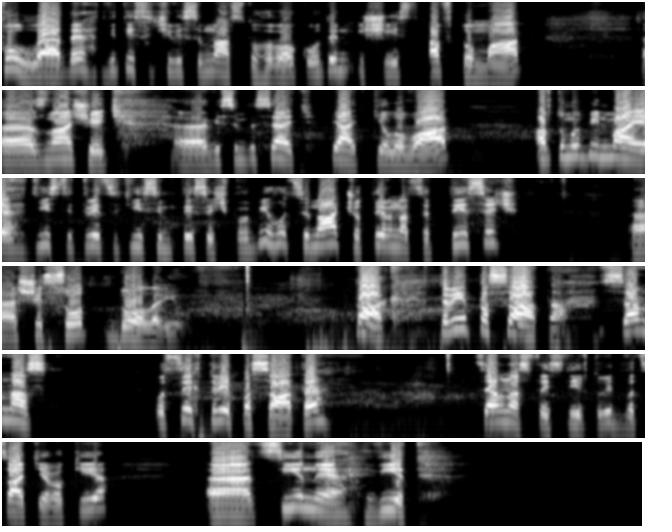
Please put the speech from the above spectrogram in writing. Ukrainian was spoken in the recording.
Full LED 2018 року, 1,6 автомат. Е, Значить, е, 85 кВт. Автомобіль має 238 тисяч пробігу, ціна 14 тисяч. Е, 600 доларів. Так, три пасата. Це в нас оцих три пасата. Це в нас фейсліфтові 20-ті роки. Е, Ціни від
